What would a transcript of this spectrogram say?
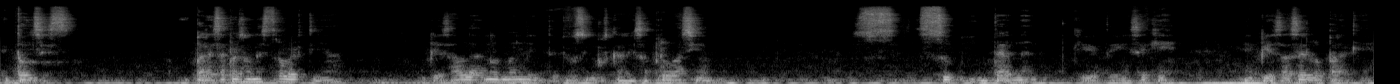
Entonces, para esa persona extrovertida, empieza a hablar normalmente, pero sin buscar esa aprobación subinterna que te dice que empieza a hacerlo para que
